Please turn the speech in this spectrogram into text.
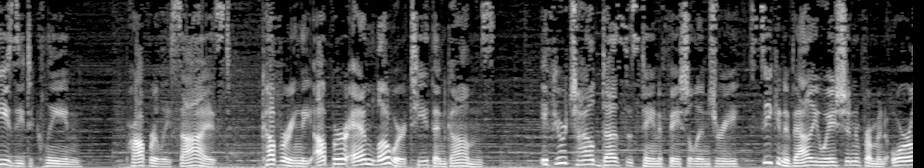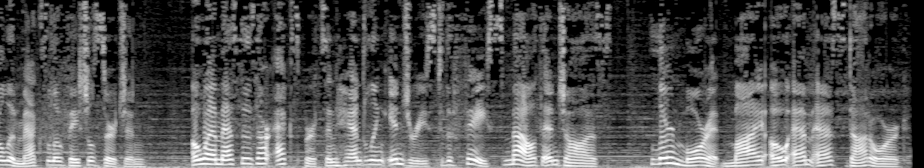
easy to clean, properly sized, covering the upper and lower teeth and gums. If your child does sustain a facial injury, seek an evaluation from an oral and maxillofacial surgeon. OMSs are experts in handling injuries to the face, mouth, and jaws. Learn more at myoms.org.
